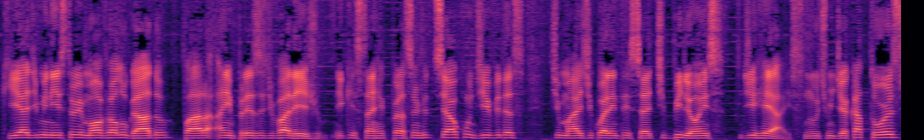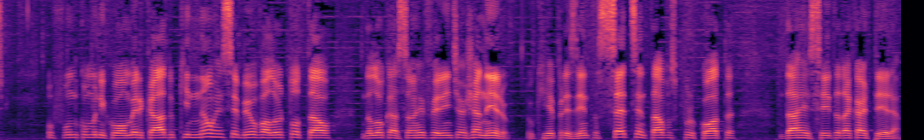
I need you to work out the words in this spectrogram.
que administra o imóvel alugado para a empresa de varejo e que está em recuperação judicial com dívidas de mais de 47 bilhões de reais. No último dia 14, o fundo comunicou ao mercado que não recebeu o valor total da locação referente a janeiro, o que representa 7 centavos por cota da receita da carteira.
